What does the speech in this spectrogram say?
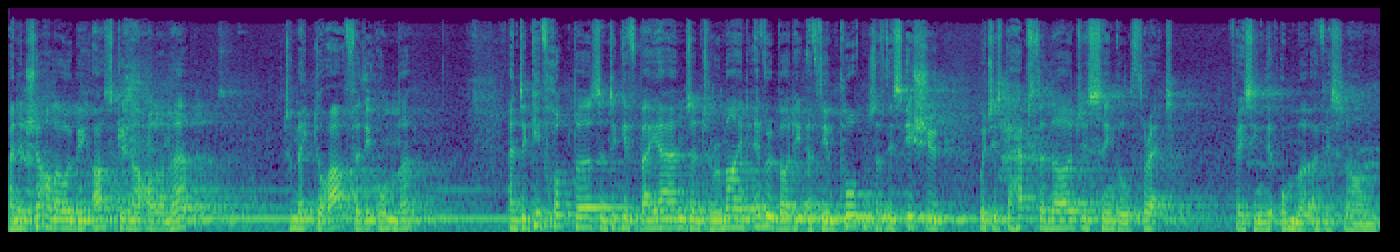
And inshallah, we'll be asking our ulama to make dua for the ummah and to give khutbahs and to give bayans and to remind everybody of the importance of this issue, which is perhaps the largest single threat facing the ummah of Islam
